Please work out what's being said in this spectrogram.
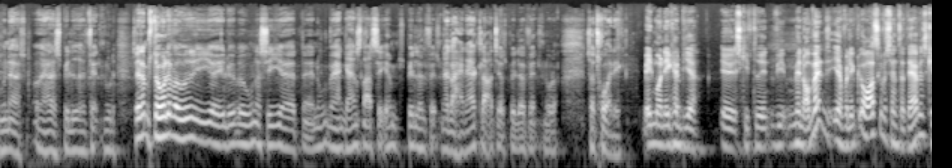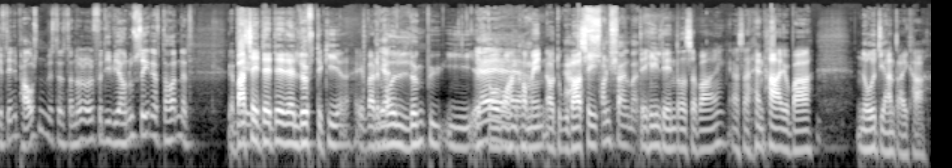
uden at, at have spillet 90 minutter. Selvom Ståle var ude i, øh, i løbet af ugen og sige, at øh, nu vil han gerne snart se ham spille 90 minutter, eller han er klar til at spille 90 minutter, så tror jeg det ikke. Men må ikke han bliver øh, skiftet ind. Vi, men omvendt, jeg vil ikke blive overrasket, hvis han der bliver skiftet ind i pausen, hvis der står 0-0, fordi vi har jo nu set efterhånden, at Jeg bare set det, det der løft, det giver. Var det Ja. mod Lyngby i efteråret, ja, hvor han ja. kom ind, og du kunne ja, bare se, Sunshine, det hele det ændrede sig bare. Ikke? Altså, han har jo bare noget, de andre ikke har.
